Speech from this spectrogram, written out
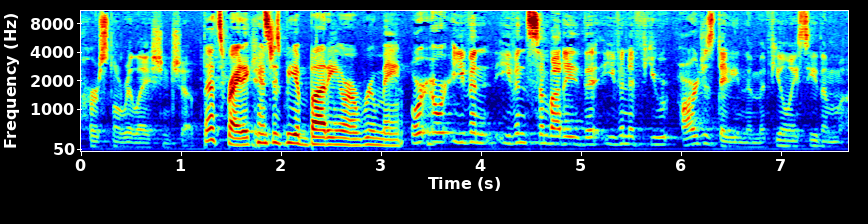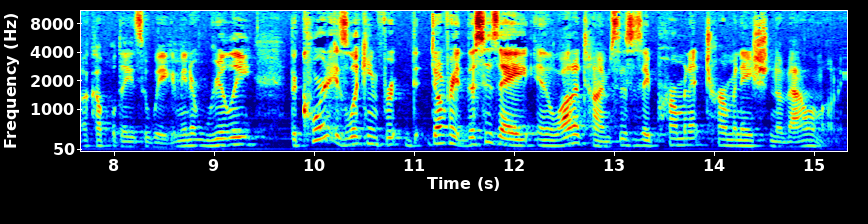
personal relationship. That's right. It can't It's- just be a buddy or a roommate. Or, or even even somebody that even if you are just dating them, if you only see them a couple days a week, I mean, it really the court is looking for. Don't forget, this is a in a lot of times this is a permanent termination of alimony.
